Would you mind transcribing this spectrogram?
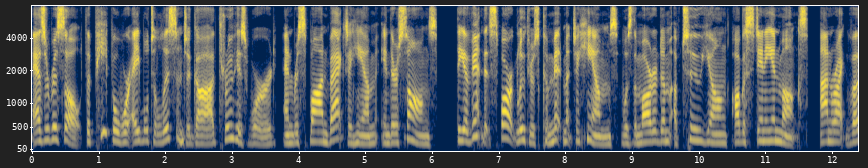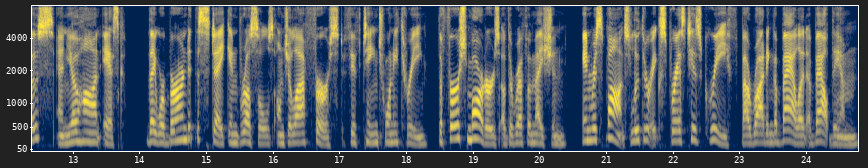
As a result, the people were able to listen to God through His Word and respond back to Him in their songs. The event that sparked Luther's commitment to hymns was the martyrdom of two young Augustinian monks, Heinrich Voss and Johann Esch. They were burned at the stake in Brussels on July 1, 1523, the first martyrs of the Reformation. In response, Luther expressed his grief by writing a ballad about them,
